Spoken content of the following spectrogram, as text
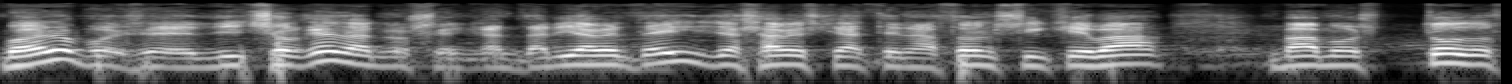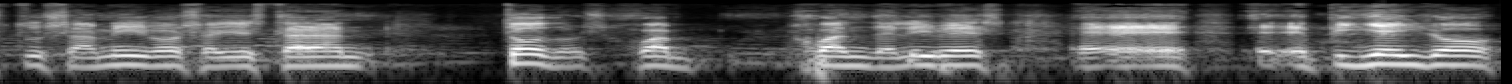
Bueno, pues eh, dicho queda, nos encantaría verte ahí. Ya sabes que a Tenazón sí que va. Vamos todos tus amigos, ahí estarán todos. Juan, Juan Delibes, eh, eh, Piñeiro,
